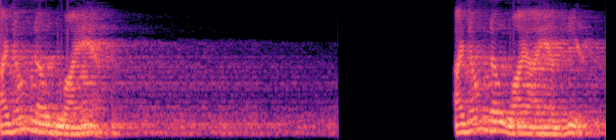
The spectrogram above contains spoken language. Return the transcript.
I don't know who I am. I don't know why I am here.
